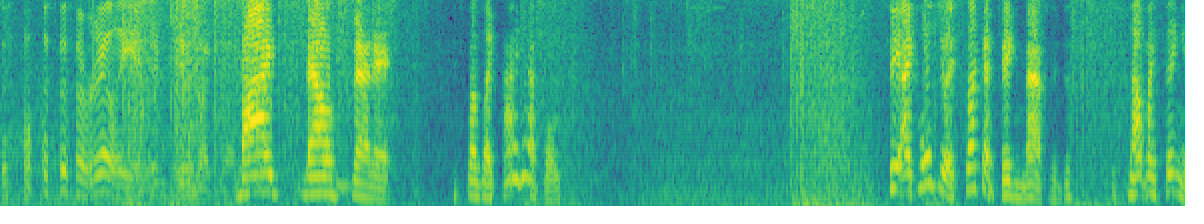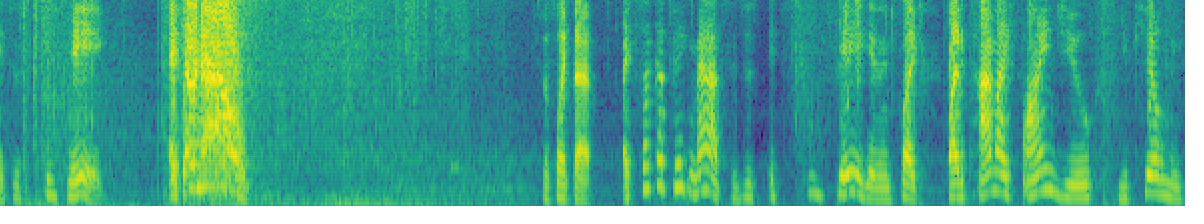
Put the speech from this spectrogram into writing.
really? It didn't do much. though. Mine smells better. Smells like pineapples. See, I told you I suck at big maps. It just, it's not my thing. It's just too big. It's a no! Just like that. I suck at big maps. It's just, it's too big, and it's like, by the time I find you, you kill me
